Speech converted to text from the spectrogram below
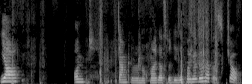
ja. Und danke nochmal, dass du diese Folge gehört hast. Ciao.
